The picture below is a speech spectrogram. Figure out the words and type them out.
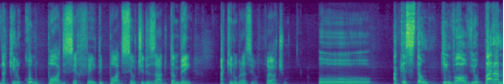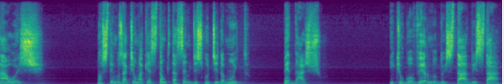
daquilo como pode ser feito e pode ser utilizado também aqui no Brasil. Foi ótimo. O, a questão que envolve o Paraná hoje. Nós temos aqui uma questão que está sendo discutida muito: pedágio. E que o governo do estado está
